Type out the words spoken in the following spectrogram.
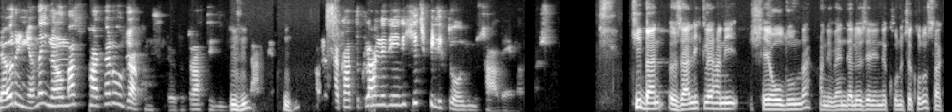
Laur'un yanına inanılmaz bir partner olacağı konuşuluyordu draft edildiğinden beri. Ama sakatlıklar nedeniyle hiç birlikte oyunu sağlayamadılar. Ki ben özellikle hani şey olduğunda hani Wendell özelinde konuşacak olursak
